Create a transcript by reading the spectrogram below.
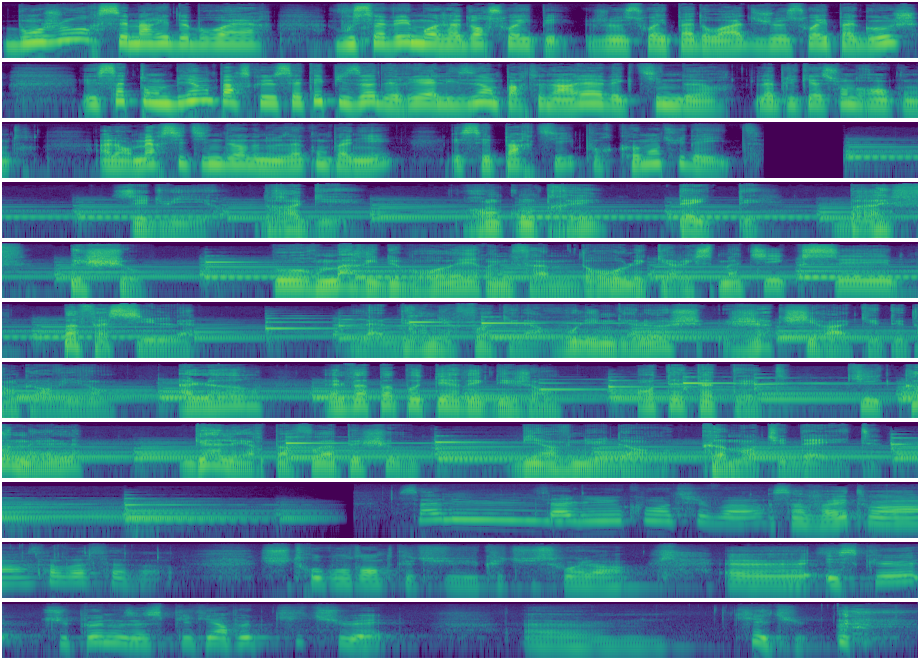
Bonjour, c'est Marie de Broer. Vous savez, moi j'adore swiper. Je swipe à droite, je swipe à gauche. Et ça tombe bien parce que cet épisode est réalisé en partenariat avec Tinder, l'application de rencontre. Alors merci Tinder de nous accompagner. Et c'est parti pour Comment tu dates. Séduire, draguer, rencontrer, dater. Bref, pécho. Pour Marie de Broer, une femme drôle et charismatique, c'est pas facile. La dernière fois qu'elle a roulé une galoche, Jacques Chirac était encore vivant. Alors, elle va papoter avec des gens, en tête à tête, qui, comme elle, galèrent parfois à pécho. Bienvenue dans Comment tu dates. Salut Salut, comment tu vas? Ça va et toi? Ça va, ça va. Je suis trop contente que tu, que tu sois là. Euh. Est-ce que tu peux nous expliquer un peu qui tu es? Euh, Qui es-tu?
